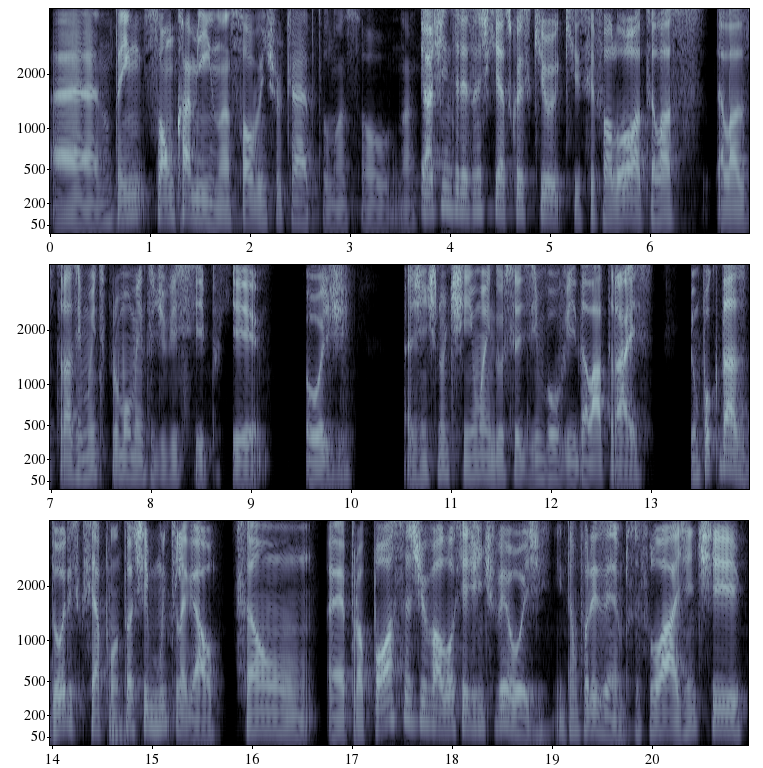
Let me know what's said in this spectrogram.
é, não tem só um caminho, não é só o venture capital, não é só o. Né? Eu acho interessante que as coisas que, que você falou, Otto, elas, elas trazem muito para o momento de VC, porque hoje a gente não tinha uma indústria desenvolvida lá atrás. E um pouco das dores que você apontou, achei muito legal. São é, propostas de valor que a gente vê hoje. Então, por exemplo, você falou, ah, a gente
